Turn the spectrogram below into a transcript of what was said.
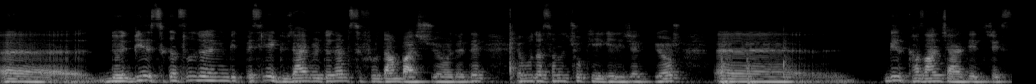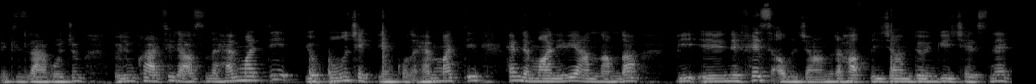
Ee, bir sıkıntılı dönemin bitmesiyle güzel bir dönem sıfırdan başlıyor dedi. Ve bu da sana çok iyi gelecek diyor. Ee, bir kazanç elde edeceksin ikizler burcum. Ölüm kartıyla aslında hem maddi yokluğunu çektiğin konu hem maddi hem de manevi anlamda bir e, nefes alacağın, rahatlayacağın döngü içerisine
